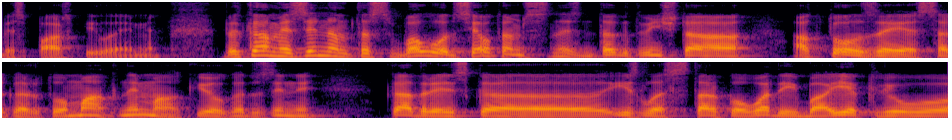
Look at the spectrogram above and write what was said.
bez pārspīlējumiem. Bet, kā mēs zinām, tas valodas jautājums, es nezinu, tagad viņš tā aktualizējies, saka, ar to māk, nemāk, jo, kad, zini, kādreiz, kad izlases Starko vadībā iekļuva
